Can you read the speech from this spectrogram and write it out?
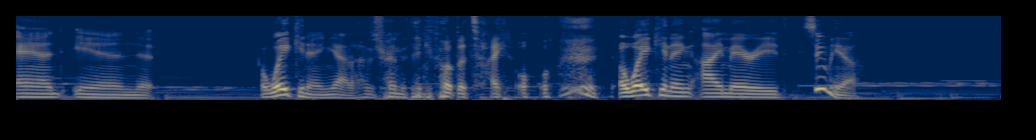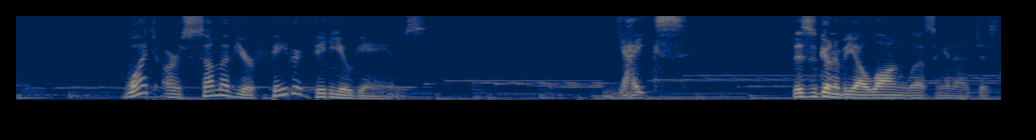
And in Awakening, yeah, I was trying to think about the title. Awakening, I married Sumia. What are some of your favorite video games? Yikes. This is going to be a long list. I'm going to just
